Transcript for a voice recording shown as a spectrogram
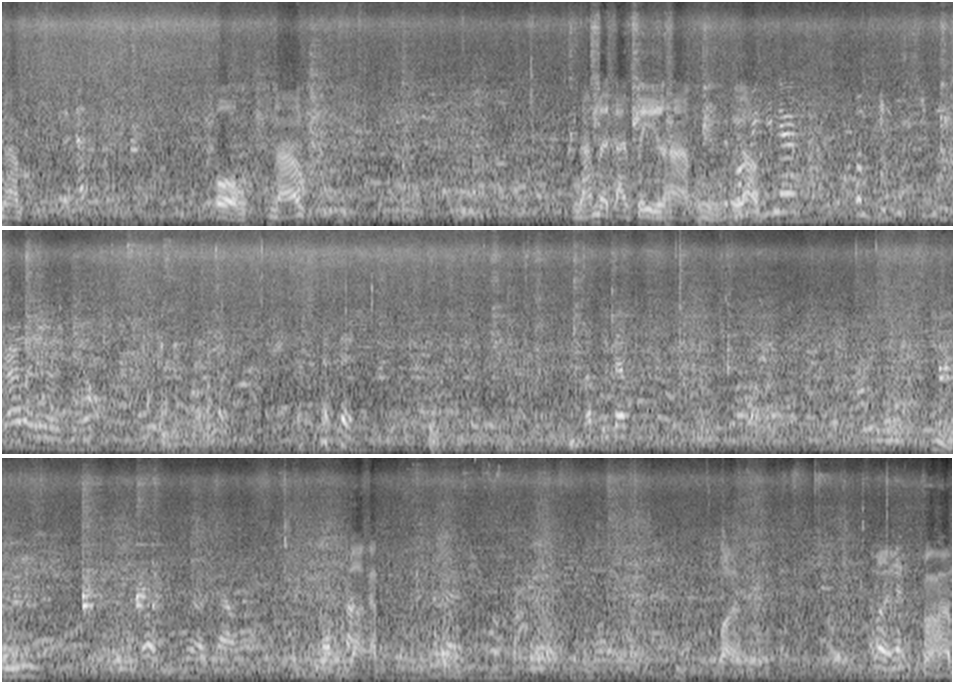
นะครับโอ่งน้ำน้ำบริการฟรีอีกต่างหากอืมผสุดมยอดไม่กินนะผมกินกินข้าวมาเลยเดี๋ยวขอบคุณครับ อืม ก็เมื่อเช้า สุดยอดครับอร่อย อร่อยเลย อร่อยครับ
